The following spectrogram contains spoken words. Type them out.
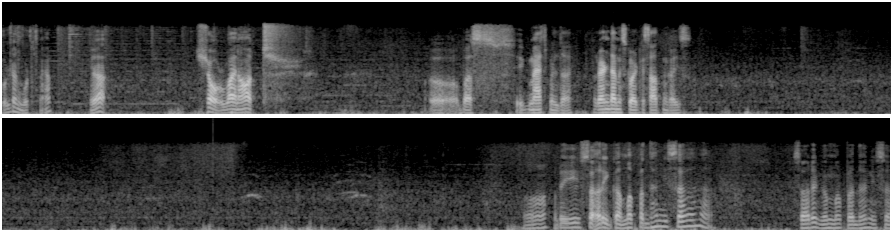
golden woods map या श्योर व्हाई नॉट बस, एक मैच मिलता है। रैंडम स्क्वाड के साथ में गाइस सारे गम पधनी सा सारे गम पधनी सा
